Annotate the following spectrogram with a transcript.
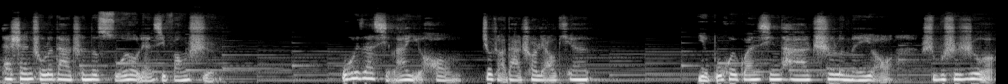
他删除了大春的所有联系方式，不会在醒来以后就找大春聊天，也不会关心他吃了没有，是不是热，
